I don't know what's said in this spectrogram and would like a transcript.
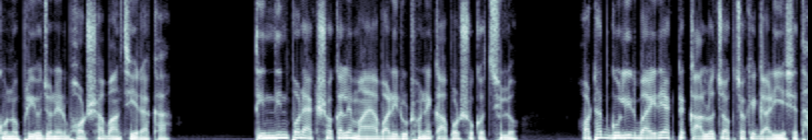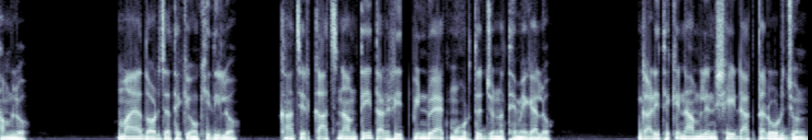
কোনো প্রিয়জনের ভরসা বাঁচিয়ে রাখা। তিন দিন পর এক সকালে মায়া বাড়ির উঠোনে কাপড় শুকোচ্ছিল। হঠাৎ গলির বাইরে একটা কালো চকচকে গাড়ি এসে থামল। মায়া দরজা থেকে উঁকি দিল। কাঁচের কাচ নামতেই তার হৃৎপিণ্ড এক মুহূর্তের জন্য থেমে গেল। গাড়ি থেকে নামলেন সেই ডাক্তার অর্জুন।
